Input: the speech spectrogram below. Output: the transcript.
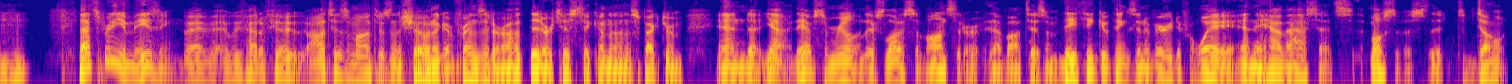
Mm-hmm. That's pretty amazing. We've had a few autism authors on the show, and I've got friends that are that artistic and on the spectrum, and uh, yeah, they have some real. There's a lot of savants that, are, that have autism. They think of things in a very different way, and they have assets. Most of us that don't,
